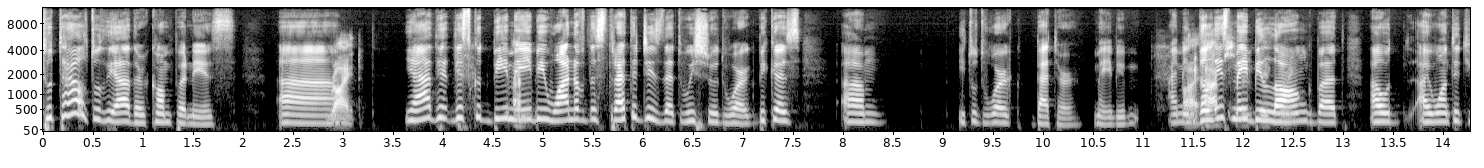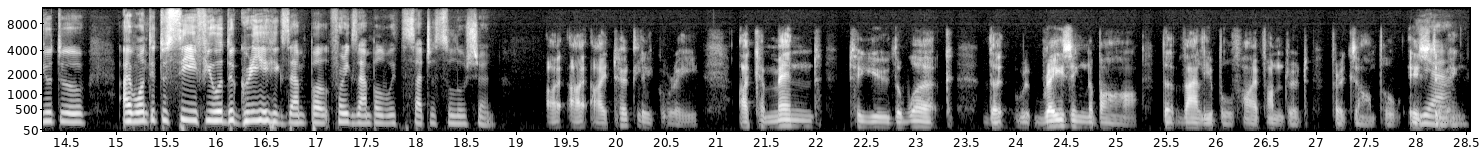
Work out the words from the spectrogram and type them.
to tell to the other companies. Uh, right. Yeah, th- this could be maybe one of the strategies that we should work because um, it would work better. Maybe I mean I the list may be absolutely agree. long, but I would I wanted you to I wanted to see if you would agree. Example, for example, with such a solution. I, I, I totally agree. I commend to you the work that raising the bar that Valuable 500, for example, is Yeah. doing.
